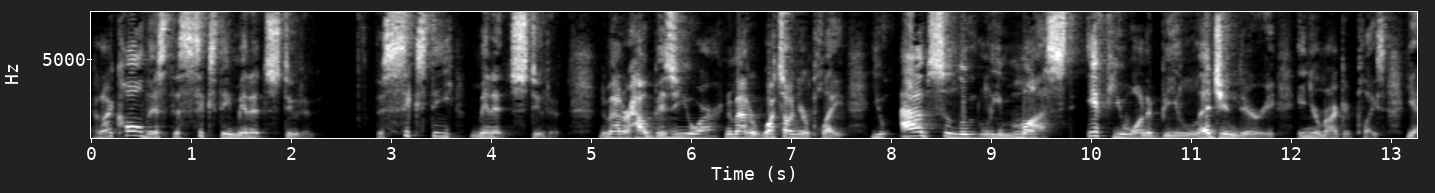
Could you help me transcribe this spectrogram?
And I call this the 60 minute student. The 60 minute student. No matter how busy you are, no matter what's on your plate, you absolutely must, if you want to be legendary in your marketplace, you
